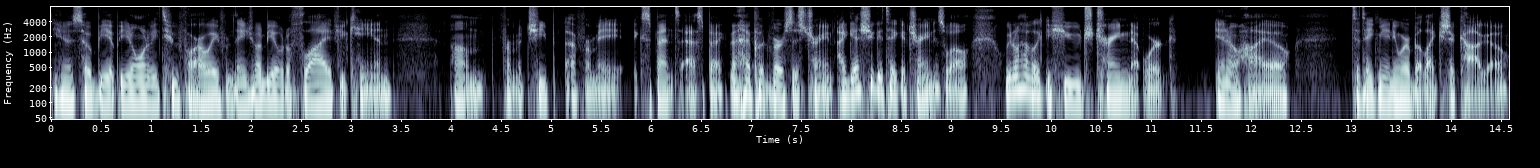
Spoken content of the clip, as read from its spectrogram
you know so be it. But you don't want to be too far away from things. You want to be able to fly if you can um, from a cheap uh, from a expense aspect. Then I put versus train. I guess you could take a train as well. We don't have like a huge train network in Ohio to take me anywhere but like Chicago,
